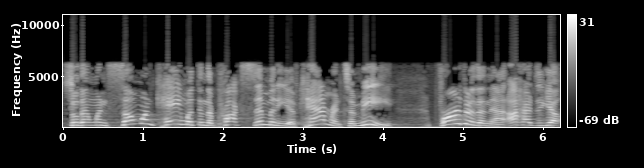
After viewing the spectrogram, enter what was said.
So that when someone came within the proximity of Cameron to me, further than that, I had to yell!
